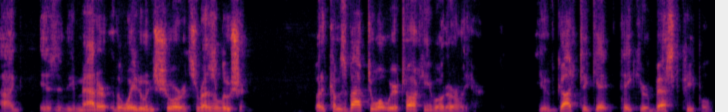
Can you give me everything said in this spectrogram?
uh, is the matter the way to ensure its resolution. But it comes back to what we were talking about earlier. You've got to get take your best people,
